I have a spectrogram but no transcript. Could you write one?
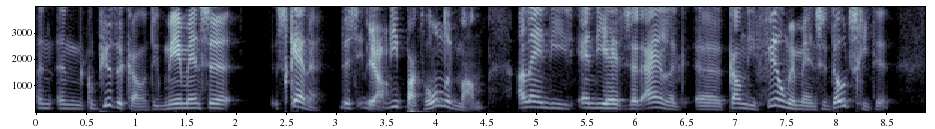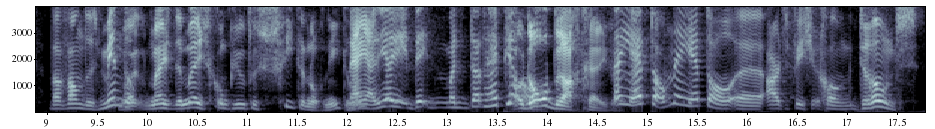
een, een computer kan natuurlijk meer mensen scannen. Dus die, Ja. die pakt 100 man. Alleen die, en die heeft dus uiteindelijk, eh, kan die veel meer mensen doodschieten. Waarvan dus minder... De meeste, de meeste computers schieten nog niet. Hoor. Nou ja, die- die- maar dat heb je al. oh, de opdrachtgever. Nee, je hebt al, nee, je hebt al eh, artificial, gewoon drones.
